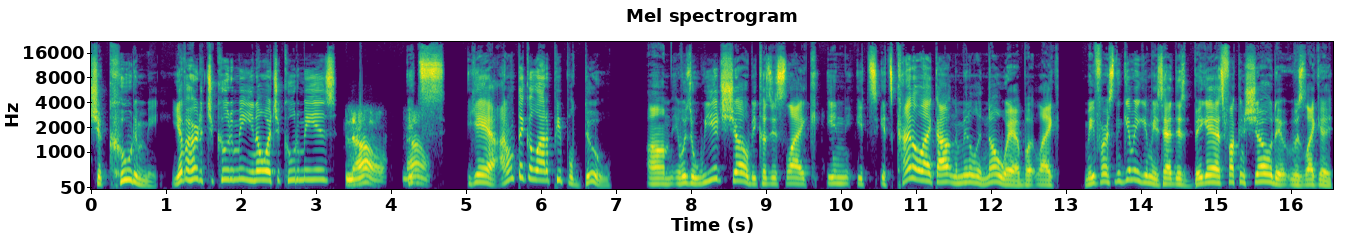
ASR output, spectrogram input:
Chicoutimi. You ever heard of Chicoutimi? You know what Chicoutimi is? No, no. It's yeah, I don't think a lot of people do. Um, it was a weird show because it's like in it's it's kind of like out in the middle of nowhere, but like me first and the Gimme Gimmes had this big ass fucking show that was like a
